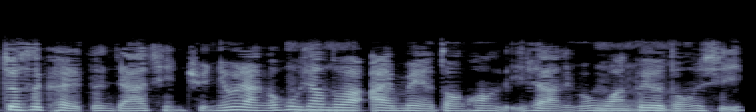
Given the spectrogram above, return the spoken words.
就是可以增加情趣，你们两个互相都在暧昧的状况底下，你们玩这个东西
